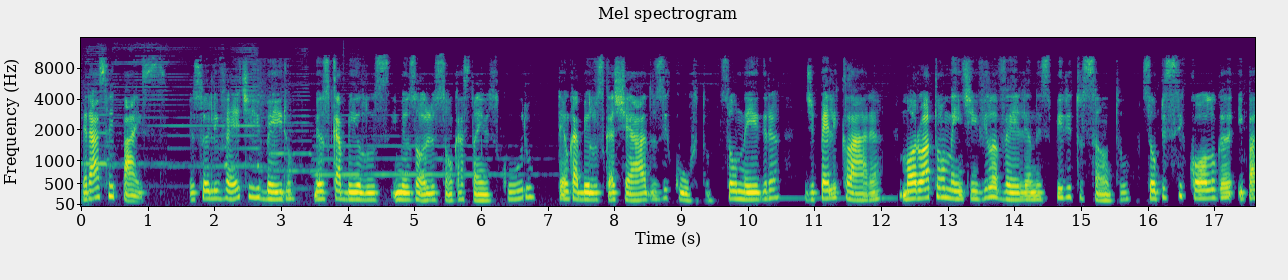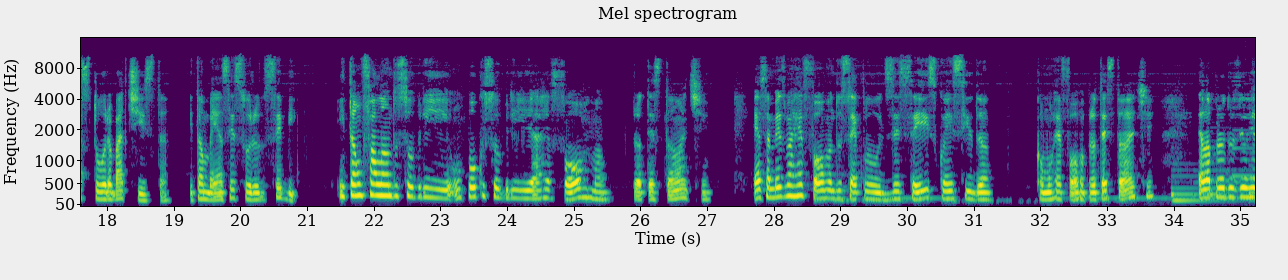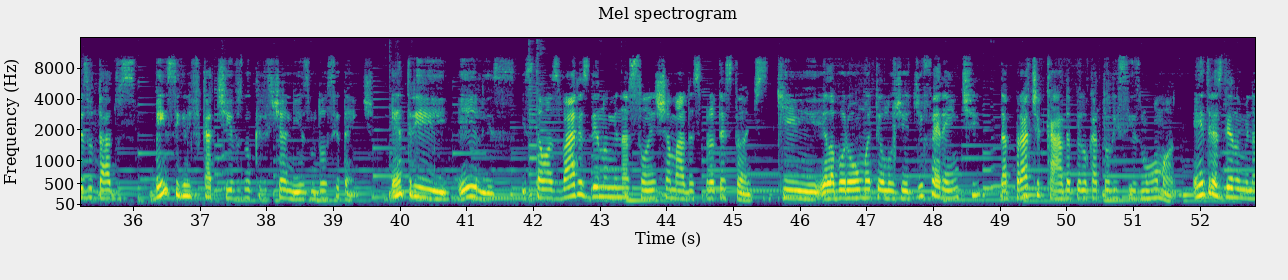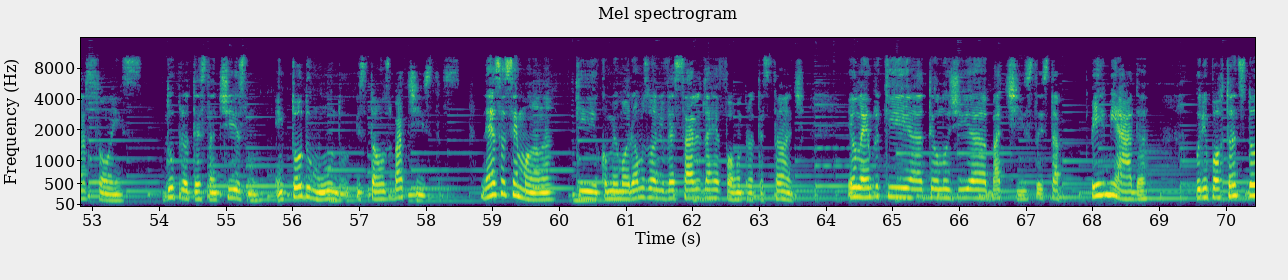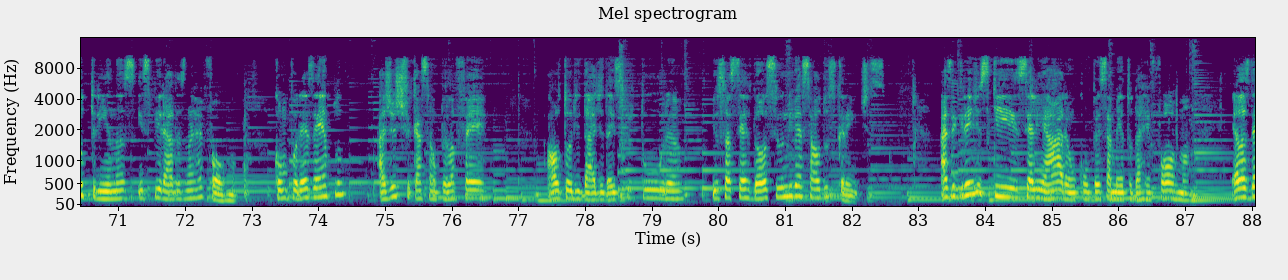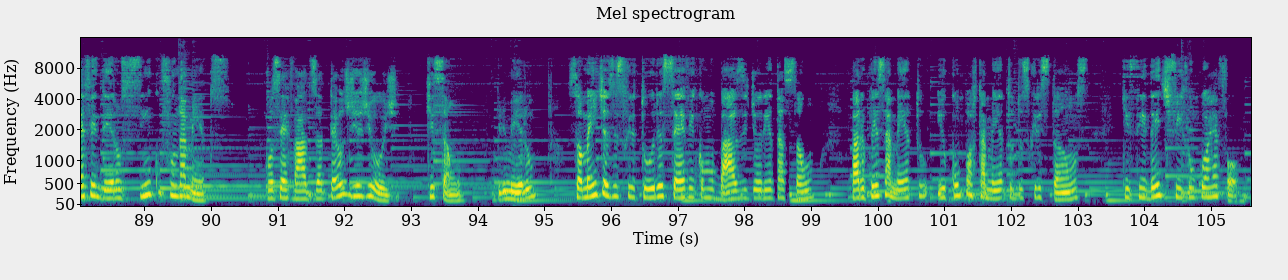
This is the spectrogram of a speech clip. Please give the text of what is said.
Graça e paz. Eu sou Elivete Ribeiro. Meus cabelos e meus olhos são castanho escuro. Tenho cabelos cacheados e curto. Sou negra, de pele clara. Moro atualmente em Vila Velha, no Espírito Santo. Sou psicóloga e pastora batista e também assessora do CEBI. Então, falando sobre um pouco sobre a reforma protestante, essa mesma reforma do século XVI, conhecida como Reforma Protestante, ela produziu resultados bem significativos no cristianismo do Ocidente. Entre eles estão as várias denominações chamadas protestantes, que elaborou uma teologia diferente da praticada pelo catolicismo romano. Entre as denominações do protestantismo em todo o mundo estão os batistas. Nessa semana que comemoramos o aniversário da Reforma Protestante, eu lembro que a teologia batista está permeada por importantes doutrinas inspiradas na Reforma, como, por exemplo, a justificação pela fé, a autoridade da Escritura e o sacerdócio universal dos crentes. As igrejas que se alinharam com o pensamento da reforma, elas defenderam cinco fundamentos, conservados até os dias de hoje, que são: primeiro, somente as escrituras servem como base de orientação para o pensamento e o comportamento dos cristãos que se identificam com a reforma.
